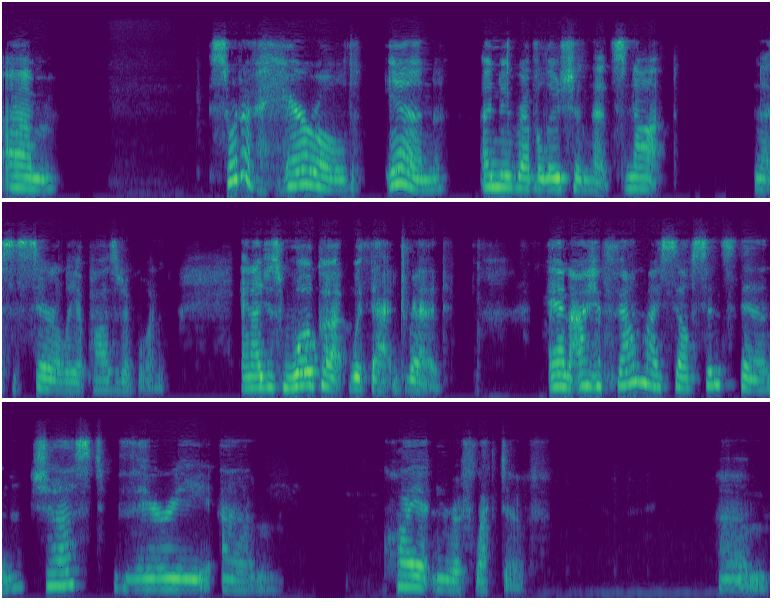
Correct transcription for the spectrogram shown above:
Um, sort of herald in a new revolution that's not necessarily a positive one. And I just woke up with that dread. And I have found myself since then just very um, quiet and reflective. Um,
